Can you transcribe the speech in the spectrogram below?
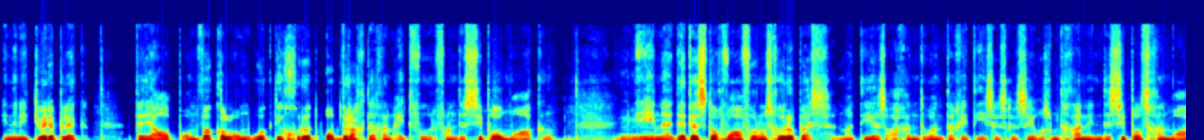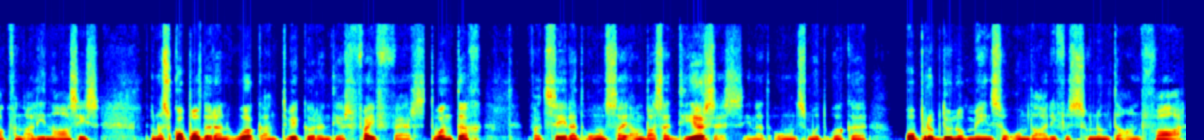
en in die tweede plek te help ontwikkel om ook die groot opdragte gaan uitvoer van disipelmaking. Mm. En uh, dit is tog waarvoor ons geroep is. In Matteus 28 het Jesus gesê ons moet gaan en disippels gaan maak van al die nasies. En ons koppel dit dan ook aan 2 Korintiërs 5 vers 20 wat sê dat ons sy ambassadeurs is en dat ons moet ook 'n oproep doen op mense om daardie versoening te aanvaar.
